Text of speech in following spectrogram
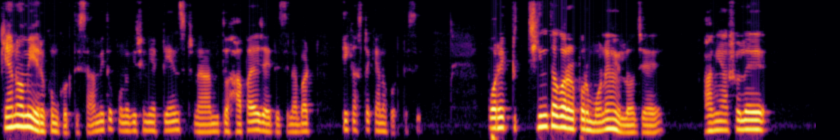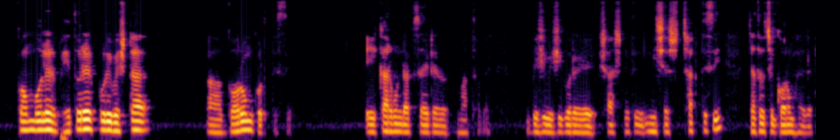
কেন আমি এরকম করতেছি? আমি তো কোনো কিছু নিয়ে টেনসড না, আমি তো হাঁপায়ে যাইতেছি না। বাট এই কাজটা কেন করতেছি? পরে একটু চিন্তা করার পর মনে হইল যে আমি আসলে কম্বলের ভেতরের পরিবেশটা গরম করতেছি। এই কার্বন ডাইঅক্সাইডের মাধ্যমে। বেশি, বেশি করে শ্বাস নিতে নিঃশ্বাস ছাড়তেছি যাতে হচ্ছে গরম হয়ে যায়।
